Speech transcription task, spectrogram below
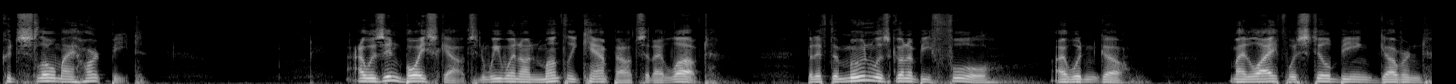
could slow my heartbeat. I was in Boy Scouts and we went on monthly campouts that I loved. But if the moon was going to be full, I wouldn't go. My life was still being governed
